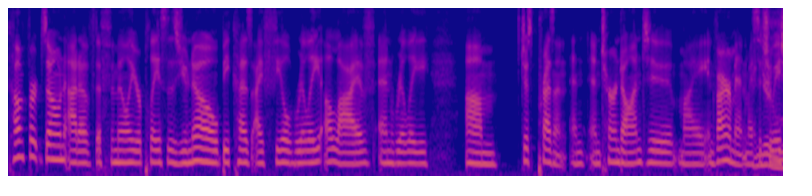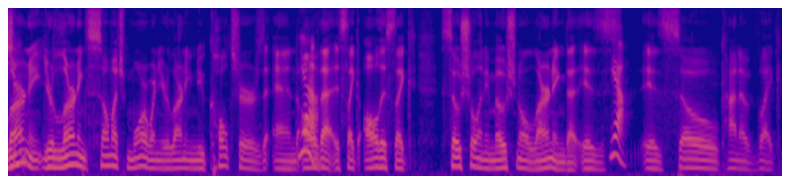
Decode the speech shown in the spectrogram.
comfort zone out of the familiar places you know because i feel really alive and really um, just present and, and turned on to my environment my And situation you're learning. You're learning so much more when you're learning new cultures and all of that. It's like all this like social and emotional learning that is Yeah. is so kind of like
